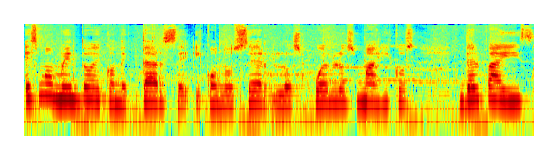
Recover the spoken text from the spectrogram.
Es momento de conectarse y conocer los pueblos mágicos del país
